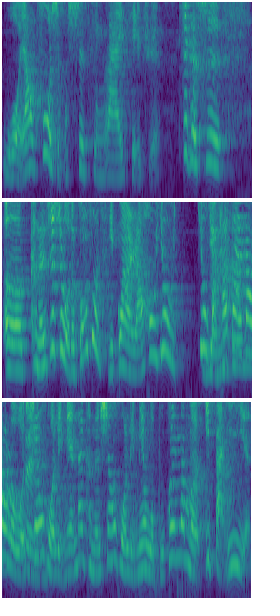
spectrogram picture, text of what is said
我要做什么事情来解决。这个是，呃，可能这是我的工作习惯，然后又又把它带到了我生活里面，但可能生活里面我不会那么一板一眼。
